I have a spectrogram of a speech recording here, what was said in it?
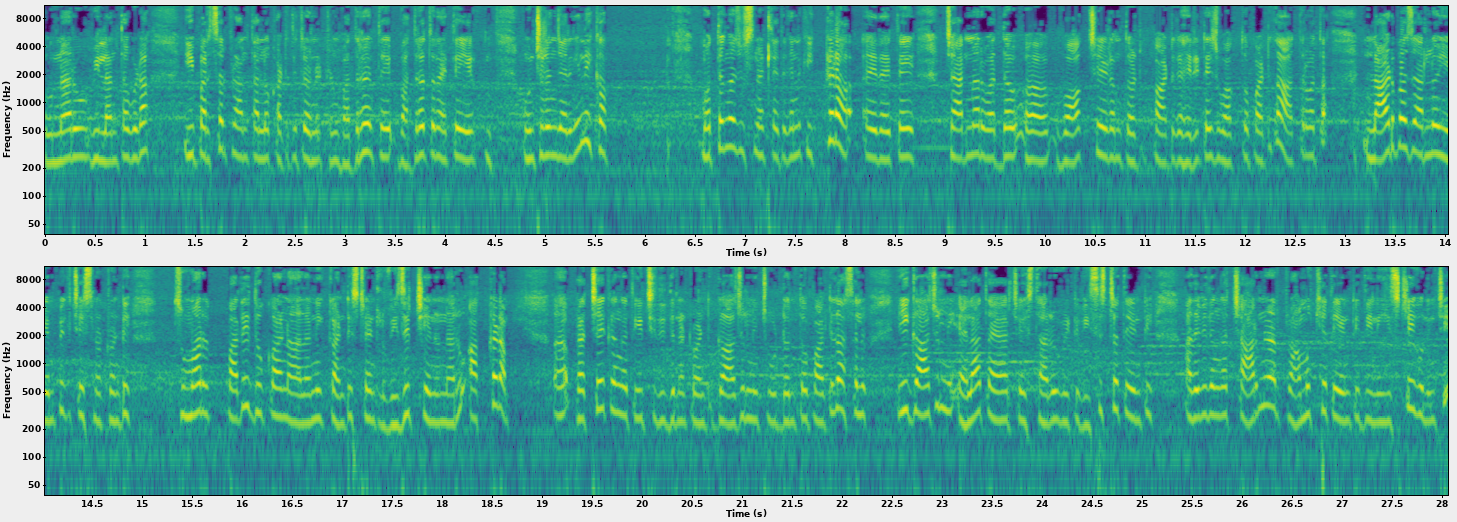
ఉన్నారు. వీళ్ళంతా కూడా ఈ పరిసర ప్రాంతాల్లో కట్టుదిట్టమైనటువంటి భద్రత భద్రతను అయితే ఏర్ప- ఉంచడం జరిగింది. ఇక మొత్తంగా చూసినట్లయితే కనుక ఇక్కడ ఏదైతే చార్మినార్ వద్ద వాక్ చేయడంతో పాటుగా హెరిటేజ్ వాక్తో పాటుగా ఆ తర్వాత లాడ్ బజార్లో ఎంపిక చేసినటువంటి సుమారు పది దుకాణాలని కంటెస్టెంట్లు విజిట్ చేయనున్నారు. అక్కడ ప్రత్యేకంగా తీర్చిదిద్దినటువంటి గాజుల్ని చూడడంతో పాటుగా అసలు ఈ గాజుల్ని ఎలా తయారు చేస్తారు వీటి విశిష్టత ఏంటి అదేవిధంగా చార్మినార్ ప్రాముఖ్యత ఏంటి దీని హిస్టరీ గురించి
